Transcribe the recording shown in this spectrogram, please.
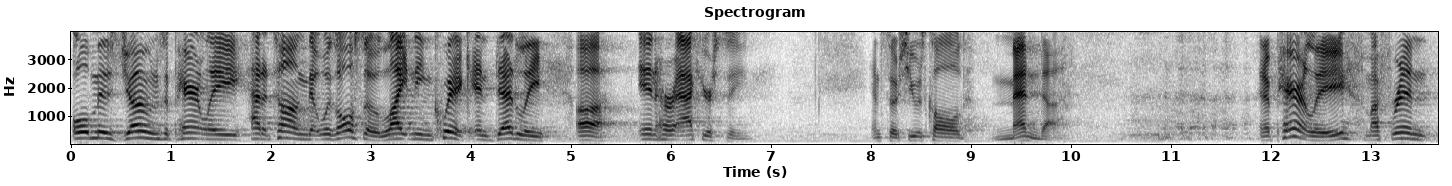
old Ms. Jones apparently had a tongue that was also lightning quick and deadly uh, in her accuracy. And so she was called Manda. and apparently, my friend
